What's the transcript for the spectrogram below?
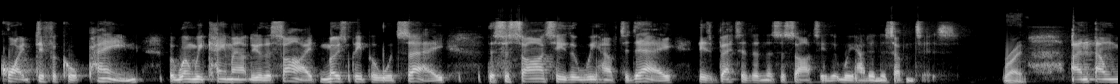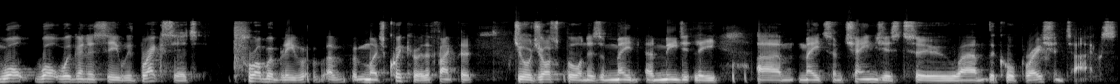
quite difficult pain. But when we came out the other side, most people would say the society that we have today is better than the society that we had in the 70s. Right. And and what what we're going to see with Brexit probably much quicker the fact that George Osborne has made immediately um, made some changes to um, the corporation tax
